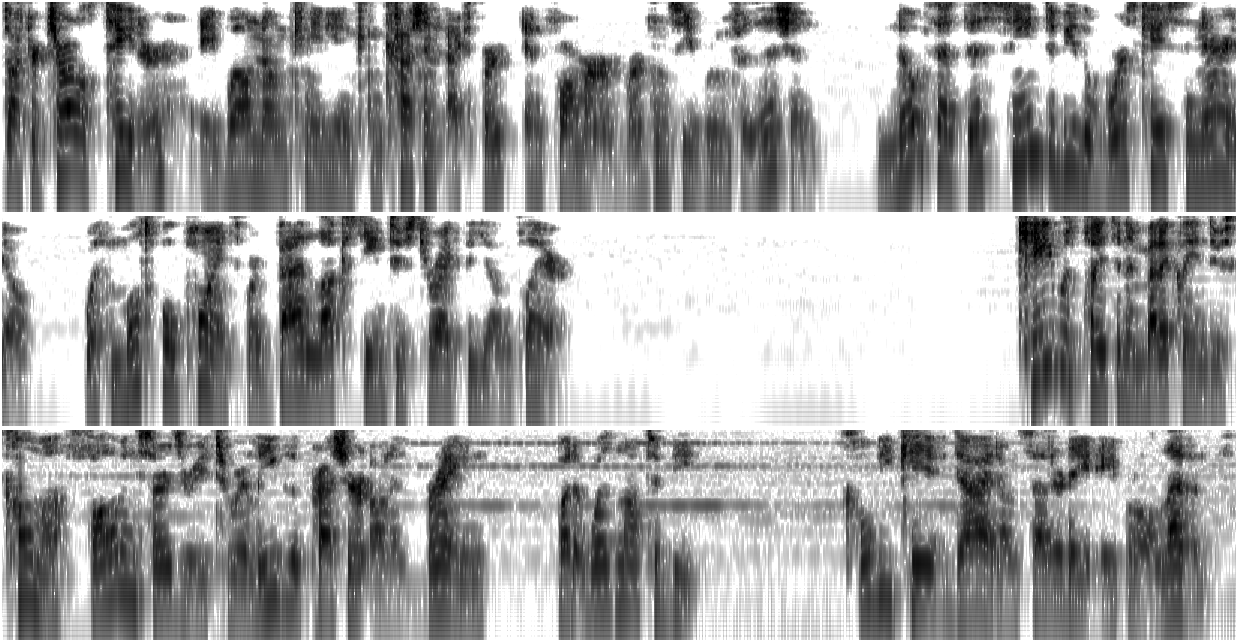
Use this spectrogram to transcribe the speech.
Dr. Charles Tator, a well known Canadian concussion expert and former emergency room physician, notes that this seemed to be the worst case scenario, with multiple points where bad luck seemed to strike the young player. Cave was placed in a medically induced coma following surgery to relieve the pressure on his brain, but it was not to be. Colby Cave died on Saturday, April 11th.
